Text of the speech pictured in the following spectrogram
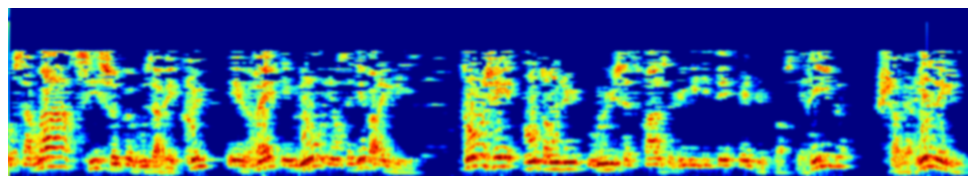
pour savoir si ce que vous avez cru est vrai et non, et enseigné par l'Église. Quand j'ai entendu ou lu cette phrase, l'humilité est une force terrible, je savais rien de l'Église.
